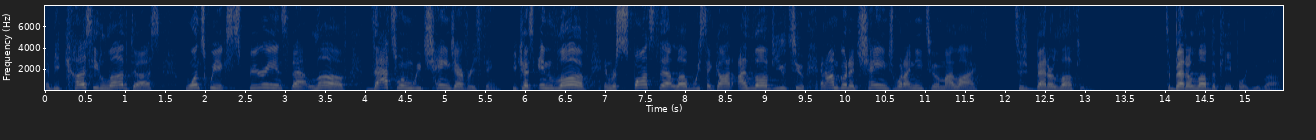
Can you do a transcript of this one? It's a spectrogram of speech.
And because He loved us, once we experience that love, that's when we change everything. Because in love, in response to that love, we say, God, I love you too. And I'm going to change what I need to in my life to better love you, to better love the people you love.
